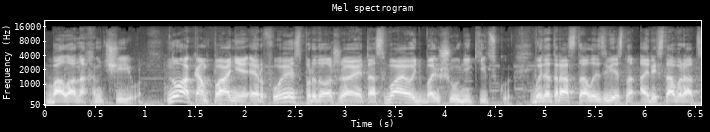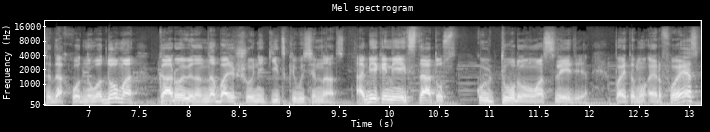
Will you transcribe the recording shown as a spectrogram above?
Балана Хамчиева. Ну а компания РФС продолжает осваивать Большую Никитскую. В этот раз стало известно о реставрации доходного дома Коровина на Большой Никитской 18. Объект имеет статус культурного наследия, поэтому РФС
